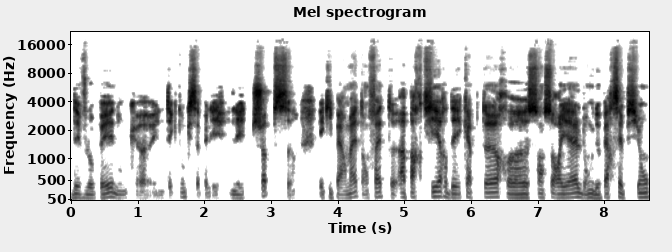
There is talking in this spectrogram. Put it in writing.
développé donc euh, une techno qui s'appelle les, chops et qui permettent en fait à partir des capteurs sensoriels donc de perception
